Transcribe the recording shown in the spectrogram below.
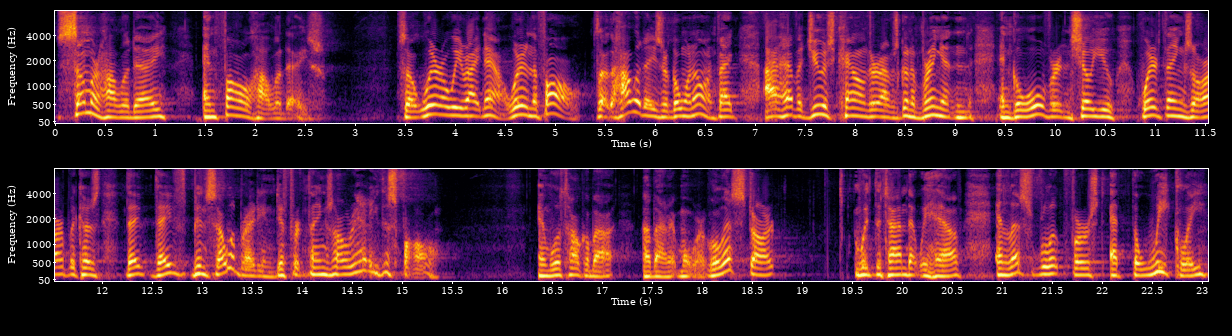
summer holiday, and fall holidays. So where are we right now? We're in the fall. So the holidays are going on. In fact, I have a Jewish calendar. I was going to bring it and, and go over it and show you where things are because they, they've been celebrating different things already this fall. And we'll talk about, about it more. Well, let's start with the time that we have. And let's look first at the weekly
